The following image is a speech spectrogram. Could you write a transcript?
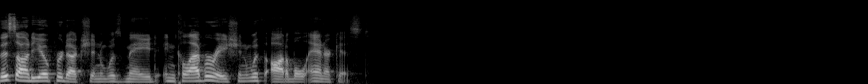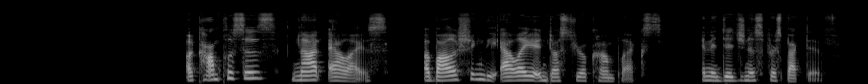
This audio production was made in collaboration with Audible Anarchist. Accomplices, not allies. Abolishing the Ally Industrial Complex. An Indigenous Perspective.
